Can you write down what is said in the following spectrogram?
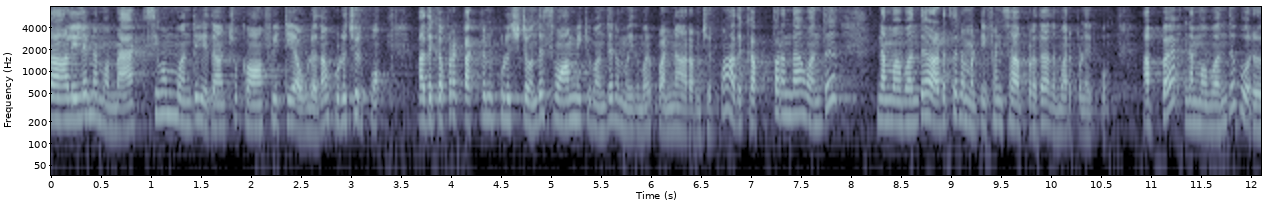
காலையில் நம்ம மேக்ஸிமம் வந்து ஏதாச்சும் காஃபி டீ அவ்வளோதான் குடிச்சிருப்போம். அதுக்கப்புறம் டக்குன்னு குளிச்சுட்டு வந்து சுவாமிக்கு வந்து நம்ம இது மாதிரி பண்ண ஆரம்பிச்சிருப்போம். அதுக்கப்புறம் தான் வந்து நம்ம வந்து அடுத்து நம்ம டிஃபன் சாப்பிட்றது அது மாதிரி பண்ணியிருப்போம். அப்போ நம்ம வந்து ஒரு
